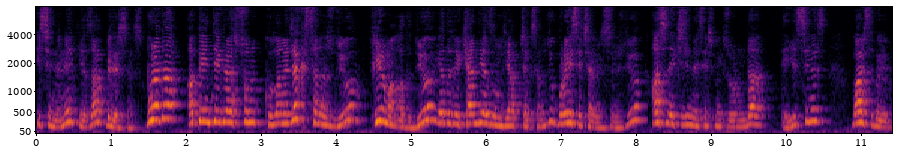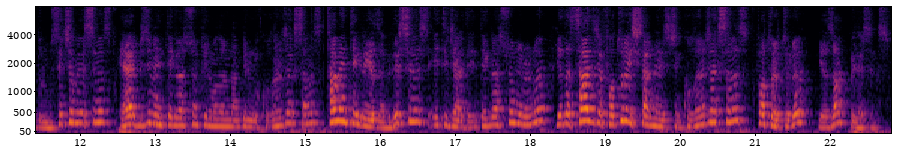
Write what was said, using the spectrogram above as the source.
isimlerini yazabilirsiniz. Burada API entegrasyonu kullanacaksanız diyor firma adı diyor ya da diyor kendi yazılımınızı yapacaksanız diyor burayı seçebilirsiniz diyor. Aslında ikisini de seçmek zorunda değilsiniz. Varsa böyle bir durumu seçebilirsiniz. Eğer bizim entegrasyon firmalarından birini kullanacaksanız tam entegre yazabilirsiniz. E-ticarete entegrasyon ürünü ya da sadece fatura işlemleriniz için kullanacaksanız fatura türü yazabilirsiniz.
